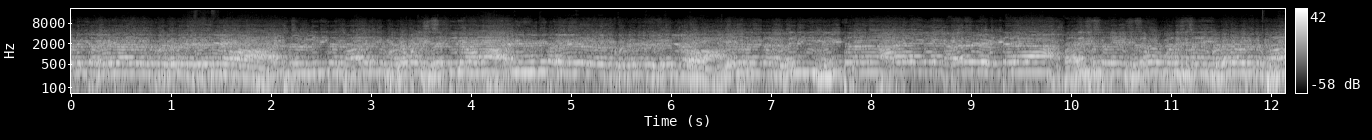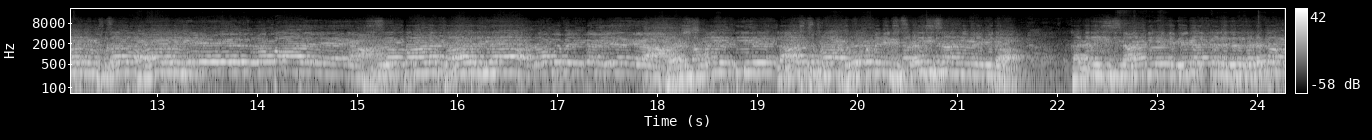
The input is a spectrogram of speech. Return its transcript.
மிக்க வீரர்களுக்கு பெருமை சேர்த்திடவா? ஆற்றல் மிக்க காலைக்கு பெருமை சேர்த்திடவா அறிவுமிக்க வீரர்களுக்கு பெருமை சேர்த்திடவா? வீரர்கள் நெருங்கி விட்டன ஆலயத்தை கடந்து விட்டதா? பரிசுகளை சிறப்பு பரிசுகளை பெறுவதற்கு காலையும் சிறந்த வேலை சிறப்பான காலையா? சிறப்பு லாஸ்ட் பார் ஃபோர் மினிட்ஸ் கடைசி நான்கு நிமிடம் கடைசி நான்கு நிமிடங்கள் இதற்கடுத்தம்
